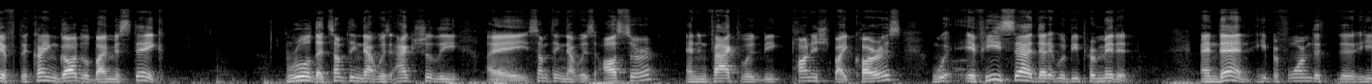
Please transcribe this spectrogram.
if the kohen gadol by mistake ruled that something that was actually a something that was assur and in fact would be punished by chorus, if he said that it would be permitted, and then he performed the, the, he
